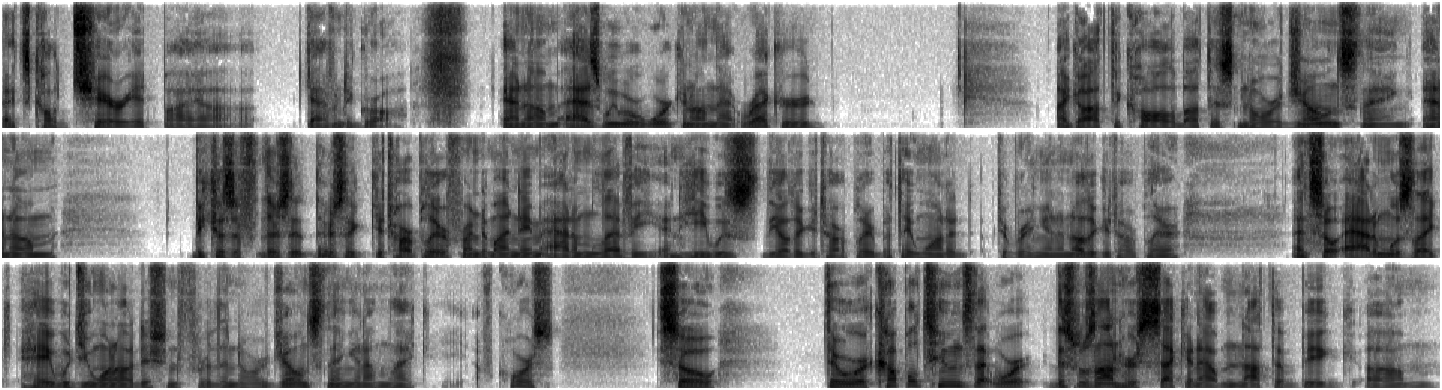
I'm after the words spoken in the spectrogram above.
It's called Chariot by uh, Gavin DeGraw, and um, as we were working on that record, I got the call about this Norah Jones thing, and um, because of, there's a there's a guitar player friend of mine named Adam Levy, and he was the other guitar player, but they wanted to bring in another guitar player, and so Adam was like, "Hey, would you want to audition for the Norah Jones thing?" And I'm like, "Of course." So there were a couple tunes that were this was on her second album not the big um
